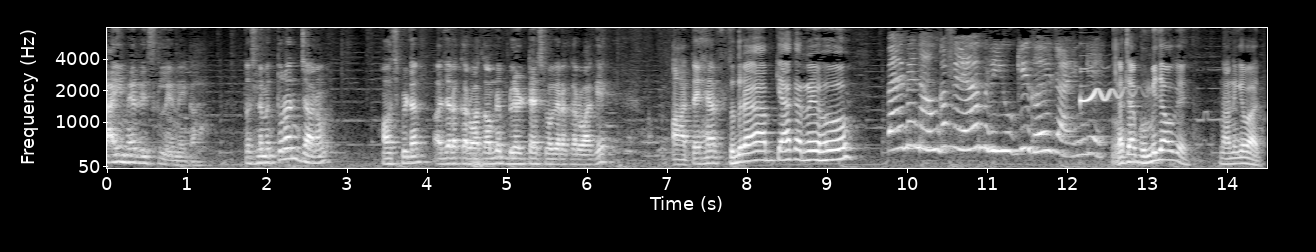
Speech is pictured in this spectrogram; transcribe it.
टाइम है रिस्क लेने का। तो इसलिए मैं तुरंत जा रहा हूँ हॉस्पिटल और जरा करवाता हूँ अपने ब्लड टेस्ट वगैरह करवा के आते हैं। सुधरा आप क्या कर रहे हो? पहले मैं नहाऊँगा फिर हम रियू के घर जाएँगे। अच्छा आप घूम भी जाओगे नहाने के बाद?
